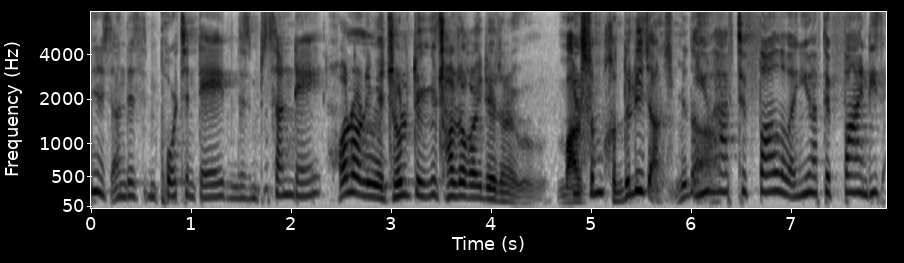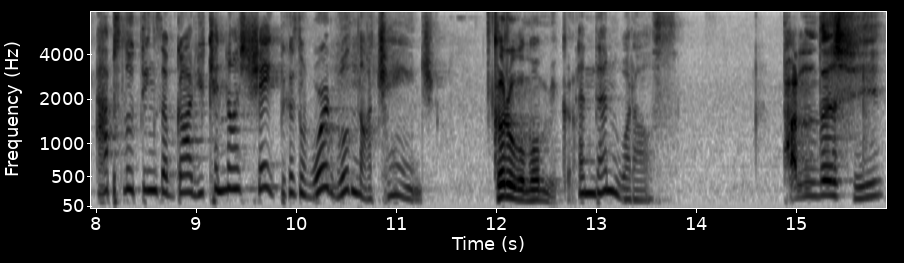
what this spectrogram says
Yes, on this important day, this Sunday, 하나님의 절대 이거 찾아가야 되잖아요. 그 말씀 흔들리지 않습니다. you have to follow and you have to find these absolute things of God. You cannot shake because the word will not change. 그러고 뭡니까? And then what else? 반드시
